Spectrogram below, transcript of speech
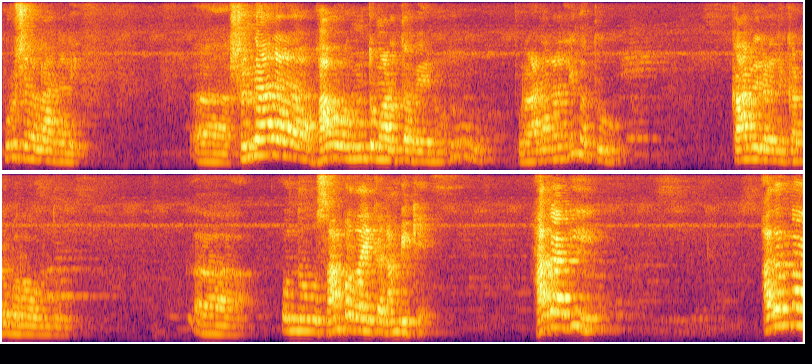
ಪುರುಷರಲ್ಲಾಗಲಿ ಶೃಂಗಾರ ಭಾವವನ್ನು ಉಂಟು ಮಾಡುತ್ತವೆ ಎನ್ನುವುದು ಪುರಾಣಗಳಲ್ಲಿ ಮತ್ತು ಕಾವ್ಯಗಳಲ್ಲಿ ಕಂಡುಬರುವ ಒಂದು ಒಂದು ಸಾಂಪ್ರದಾಯಿಕ ನಂಬಿಕೆ. ಹಾಗಾಗಿ ಅದನ್ನು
